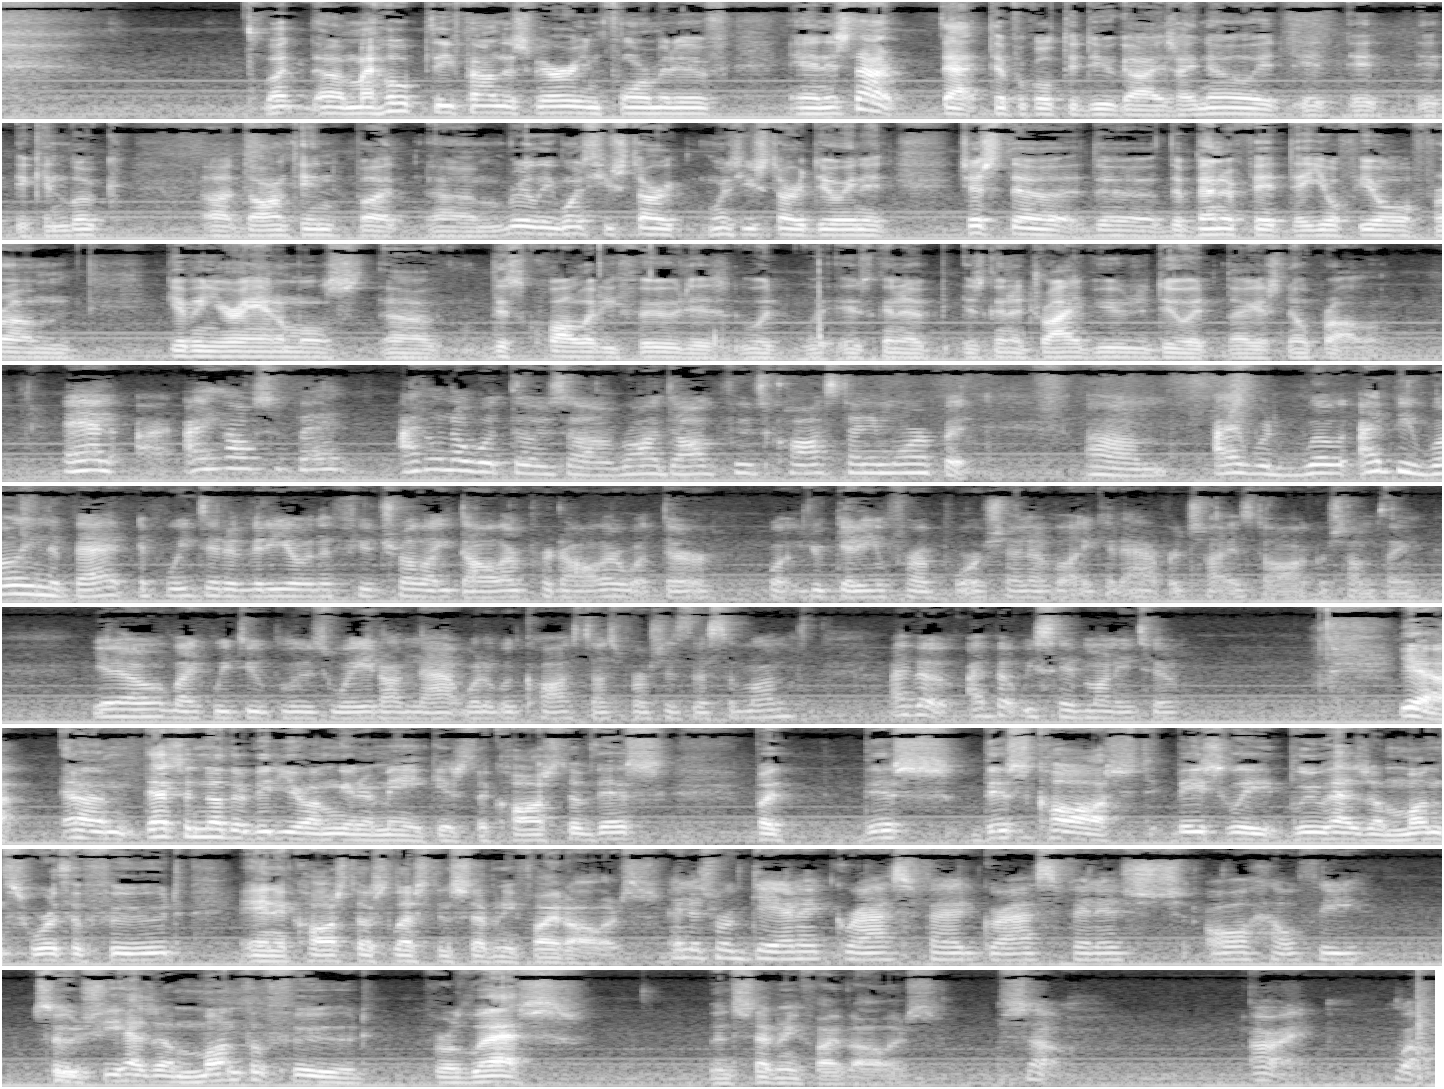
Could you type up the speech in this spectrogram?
But um, I hope they found this very informative, and it's not that difficult to do, guys. I know it it it, it, it can look uh, daunting, but um, really once you start once you start doing it, just the the the benefit that you'll feel from giving your animals uh, this quality food is would is gonna is gonna drive you to do it like it's no problem. And I, I also bet I don't know what those uh, raw dog foods cost anymore, but um, I would will I'd be willing to bet if we did a video in the future, like dollar per dollar, what they're what you're getting for a portion of like an average sized dog or something. You know, like we do Blue's weight on that, what it would cost us versus this a month. I bet I bet we save money too. Yeah, um, that's another video I'm gonna make is the cost of this, but this this cost basically blue has a month's worth of food and it cost us less than $75 and it's organic grass fed grass finished all healthy. So she has a month of food for less than $75 so all right. Well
